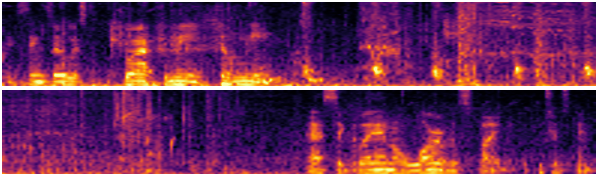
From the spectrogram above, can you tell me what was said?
These things always go after me and kill me. That's a gland larva spike. Interesting.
